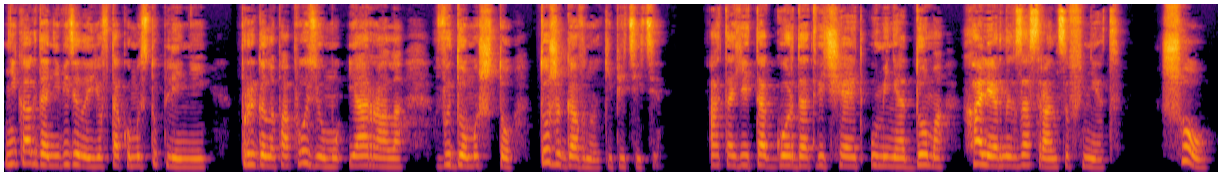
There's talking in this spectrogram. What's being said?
Никогда не видела ее в таком иступлении. Прыгала по позиуму и орала «Вы дома что, тоже говно кипятите?» А та ей так гордо отвечает «У меня дома холерных засранцев нет». Шоу!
